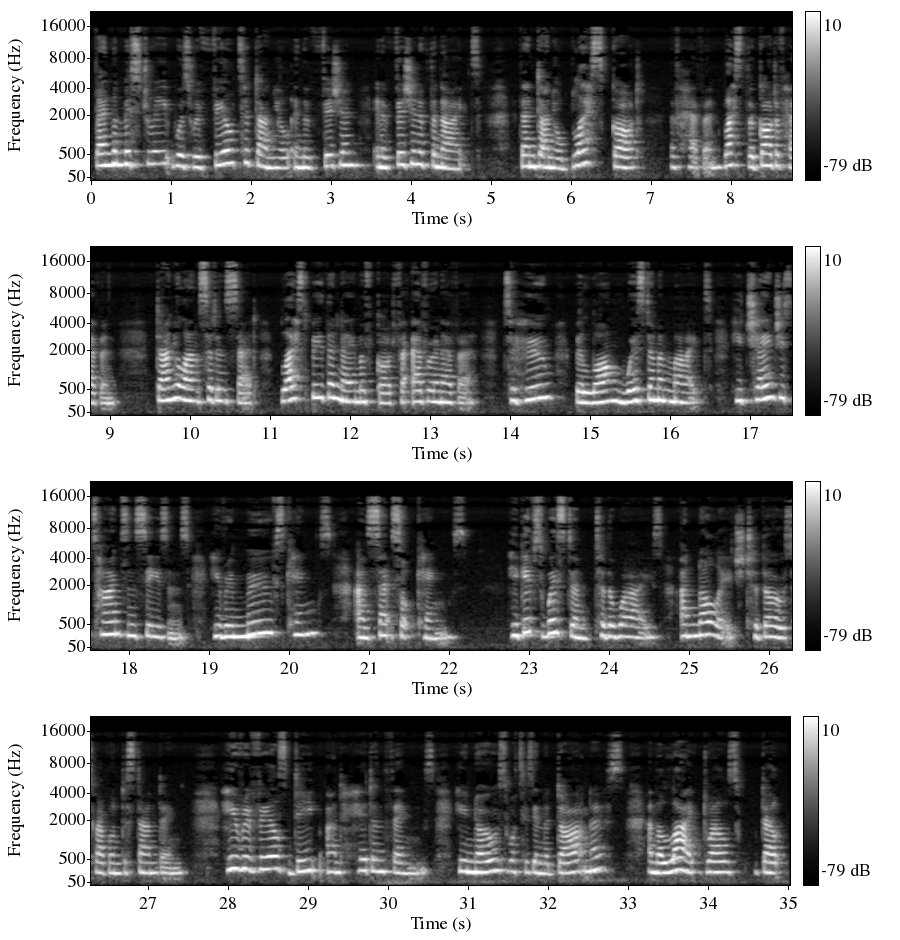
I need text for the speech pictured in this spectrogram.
Then the mystery was revealed to Daniel in the vision, in a vision of the night. Then Daniel blessed God of heaven, blessed the God of heaven. Daniel answered and said, Blessed be the name of God for ever and ever to whom belong wisdom and might. He changes times and seasons. He removes kings and sets up kings. He gives wisdom to the wise and knowledge to those who have understanding. He reveals deep and hidden things. He knows what is in the darkness, and the light dwells,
